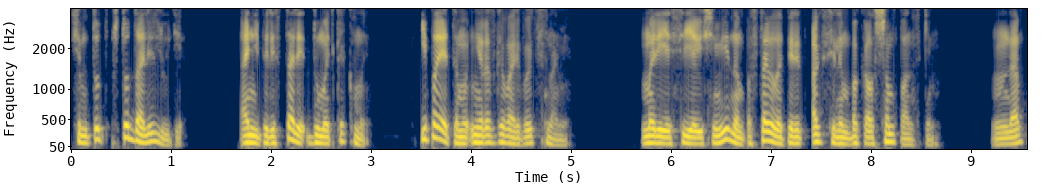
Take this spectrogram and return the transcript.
чем тот, что дали люди. Они перестали думать, как мы. И поэтому не разговаривают с нами. Мария сияющим видом поставила перед Акселем бокал с шампанским. Да.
